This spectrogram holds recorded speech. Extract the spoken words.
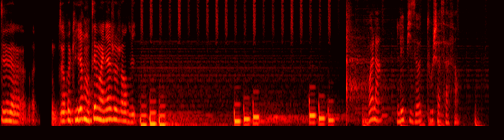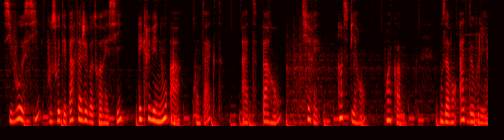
de, de recueillir mon témoignage aujourd'hui. Voilà, l'épisode touche à sa fin. Si vous aussi, vous souhaitez partager votre récit, écrivez-nous à contact at parent-inspirant.com. Nous avons hâte de vous lire.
